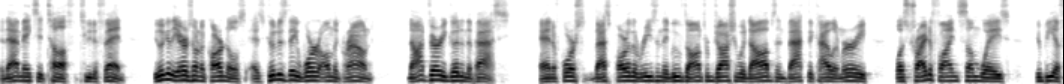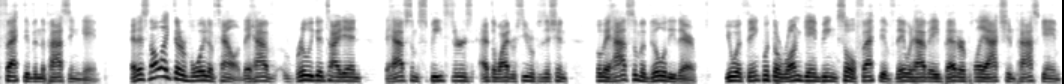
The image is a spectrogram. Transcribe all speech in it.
and that makes it tough to defend. You look at the Arizona Cardinals, as good as they were on the ground, not very good in the pass. And of course, that's part of the reason they moved on from Joshua Dobbs and back to Kyler Murray was try to find some ways to be effective in the passing game. And it's not like they're void of talent. They have really good tight end. They have some speedsters at the wide receiver position, so they have some ability there. You would think with the run game being so effective, they would have a better play action pass game,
